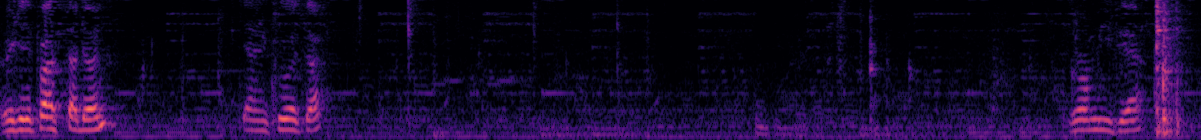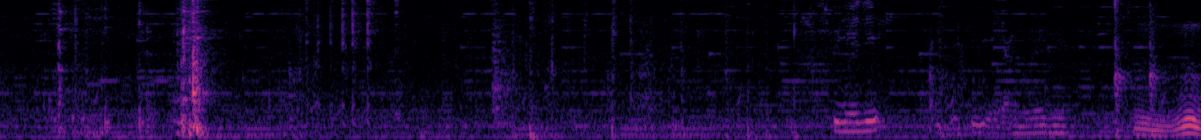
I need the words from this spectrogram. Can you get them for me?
ready the pasta done. Getting closer. Ground beef, yeah? Spaghetti. You see, I'm ready. Mm-hmm.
